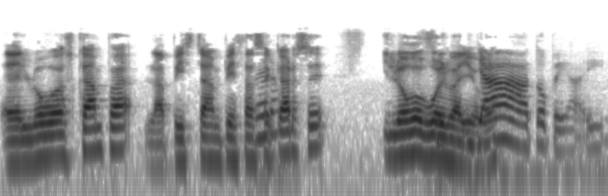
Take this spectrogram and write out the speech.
eh, luego escampa, la pista empieza a secarse y luego vuelve a llover. Ya a tope ahí.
